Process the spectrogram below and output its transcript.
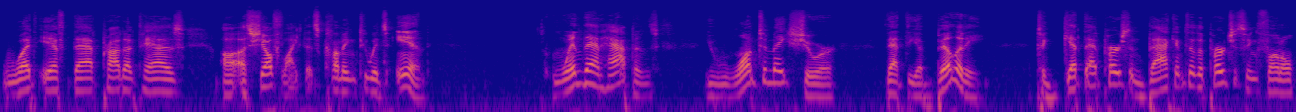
What if that product has a shelf life that's coming to its end? When that happens, you want to make sure that the ability to get that person back into the purchasing funnel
